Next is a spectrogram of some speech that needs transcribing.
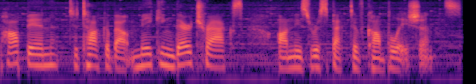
pop in to talk about making their tracks on these respective compilations.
